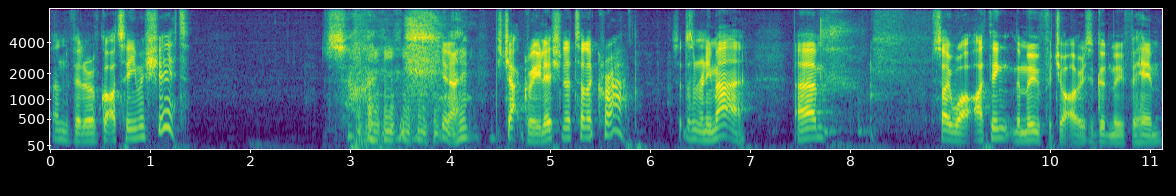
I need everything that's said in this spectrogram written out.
and Villa have got a team of shit. So, you know, it's Jack Grealish and a ton of crap. So it doesn't really matter. Um, so what? I think the move for Jota is a good move for him.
